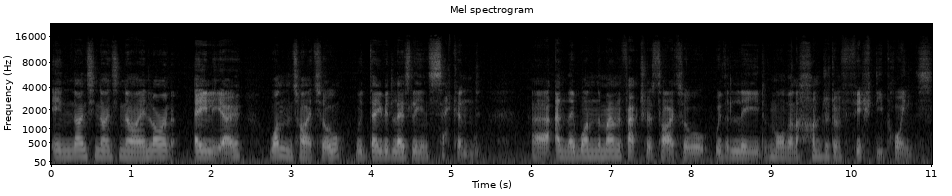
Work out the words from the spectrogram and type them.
in 1999, Laurent Aiello won the title with David Leslie in second. Uh, and they won the manufacturer's title with a lead of more than 150 points,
